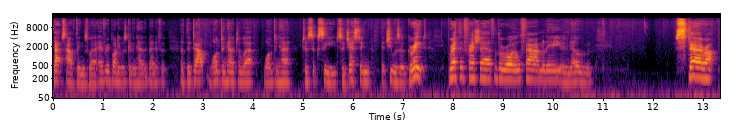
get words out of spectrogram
That's how things were. Everybody was giving her the benefit of the doubt, wanting her to work, wanting her to succeed, suggesting that she was a great breath of fresh air for the royal family, you know, stir up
